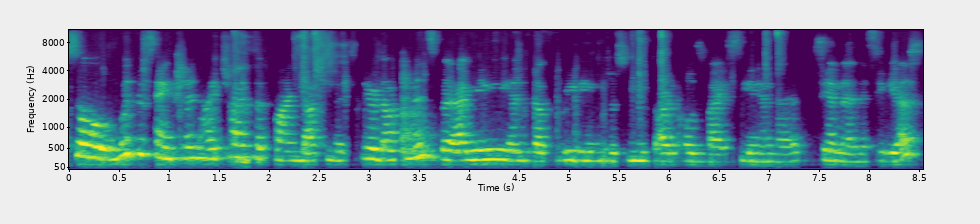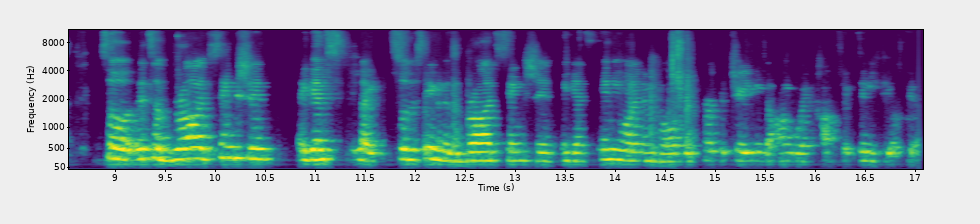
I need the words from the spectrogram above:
so with the sanction, I tried to find documents, clear documents, but I mainly ended up reading just news articles by CNN, CNN and CBS. So it's a broad sanction against, like, so the statement is a broad sanction against anyone involved in perpetrating the ongoing conflict in Ethiopia.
